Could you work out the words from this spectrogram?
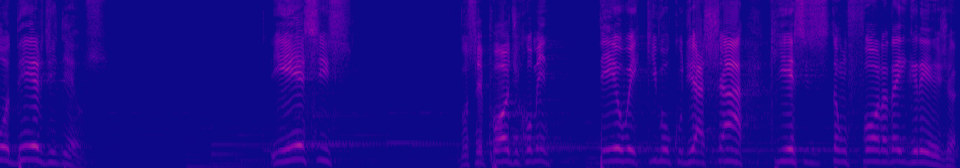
poder de Deus. E esses, você pode cometer o equívoco de achar que esses estão fora da igreja,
